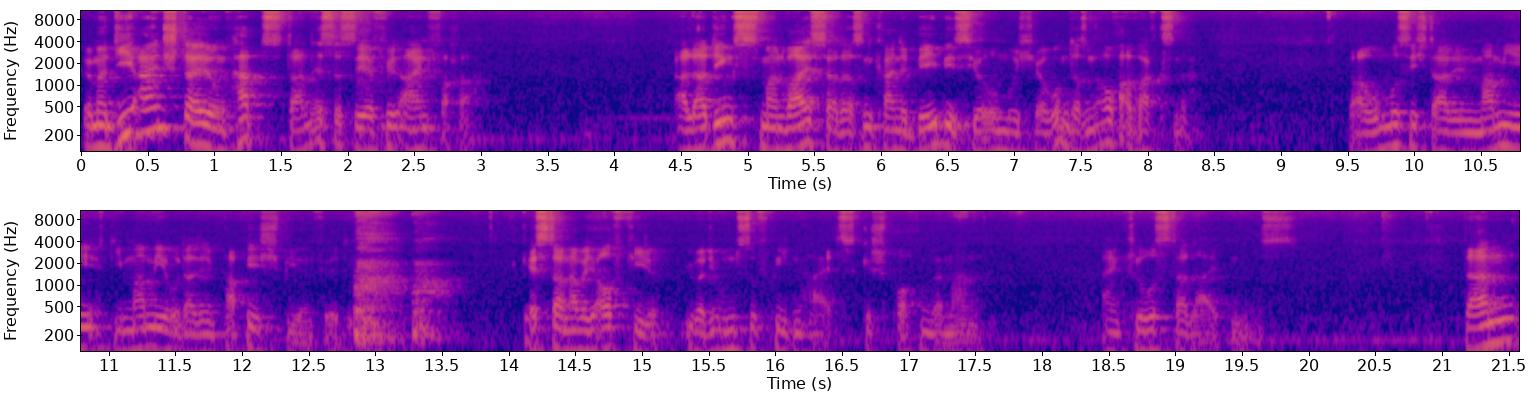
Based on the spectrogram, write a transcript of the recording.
Wenn man die Einstellung hat, dann ist es sehr viel einfacher. Allerdings, man weiß ja, das sind keine Babys hier um mich herum, das sind auch Erwachsene. Warum muss ich da den Mami, die Mami oder den Papi spielen für die? Gestern habe ich auch viel über die Unzufriedenheit gesprochen, wenn man ein Kloster leiten muss. Dann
